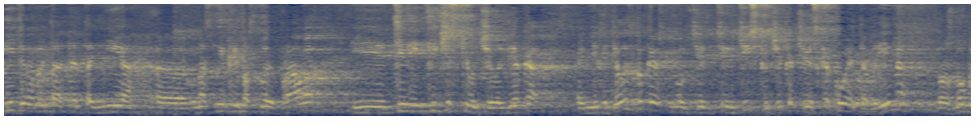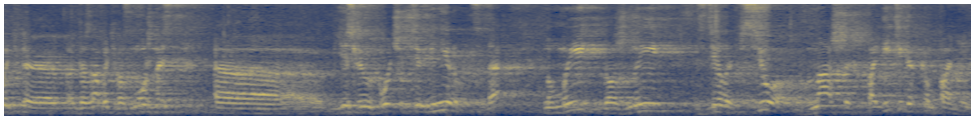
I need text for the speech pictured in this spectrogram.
лидером это, это не, э, у нас не крепостное право, и теоретически у человека, не хотелось бы, конечно, но теоретически у человека через какое-то время должно быть, э, должна быть возможность, э, если он хочет, терминироваться, да? но мы должны сделать все в наших политиках компании,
